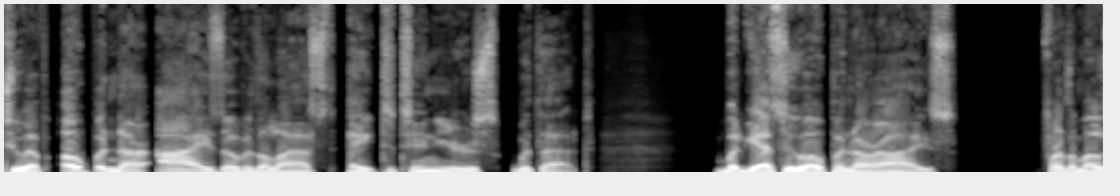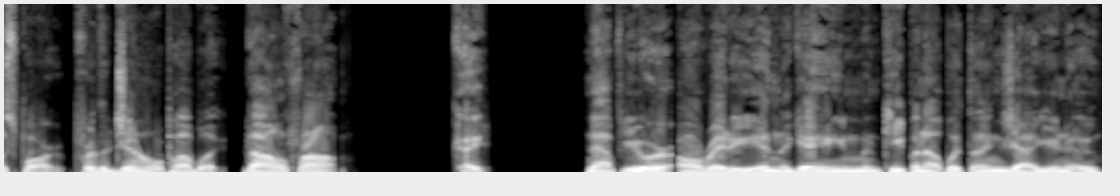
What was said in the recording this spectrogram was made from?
to have opened our eyes over the last eight to 10 years with that. But guess who opened our eyes for the most part for the general public? Donald Trump. Okay. Now, if you were already in the game and keeping up with things, yeah, you knew.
